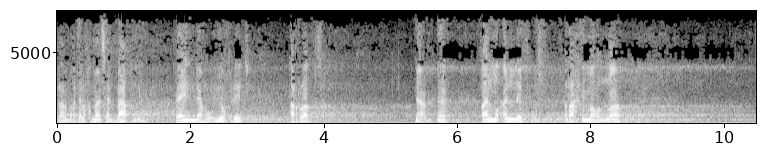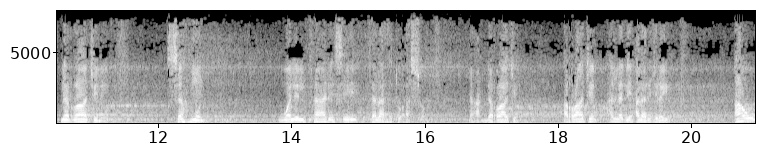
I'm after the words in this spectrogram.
الأربعة الأخماس الباقية فإنه يخرج الرضخ نعم. قال المؤلف رحمه الله للراجل سهم وللفارس ثلاثة أسهم. نعم للراجل. الراجل الذي على رجليه أو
